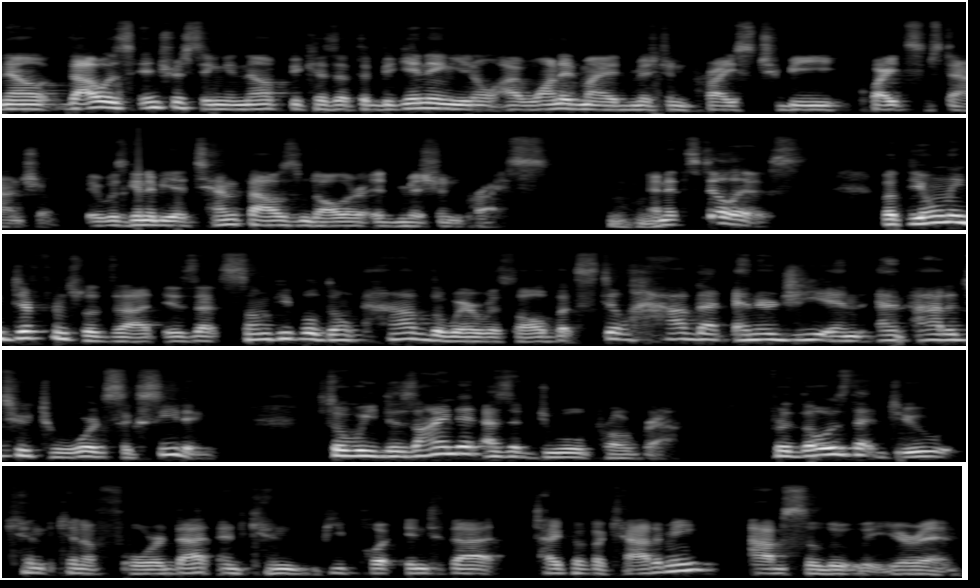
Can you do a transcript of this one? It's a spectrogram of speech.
Now, that was interesting enough because at the beginning, you know, I wanted my admission price to be quite substantial. It was going to be a $10,000 admission price, mm-hmm. and it still is. But the only difference with that is that some people don't have the wherewithal, but still have that energy and, and attitude towards succeeding. So we designed it as a dual program for those that do can can afford that and can be put into that type of academy absolutely you're in.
